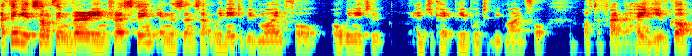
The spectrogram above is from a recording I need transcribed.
I think it's something very interesting in the sense that we need to be mindful, or we need to educate people to be mindful of the fact that hey, you've got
